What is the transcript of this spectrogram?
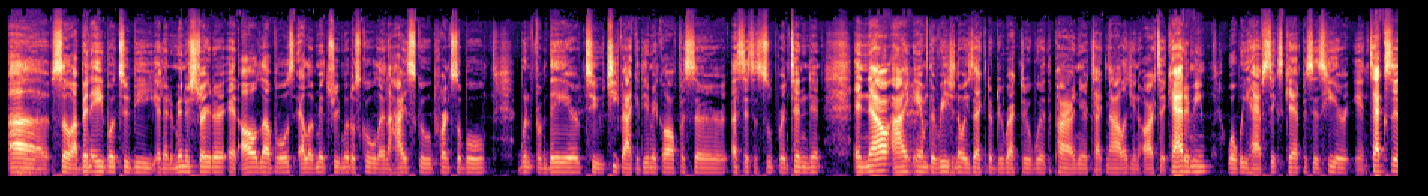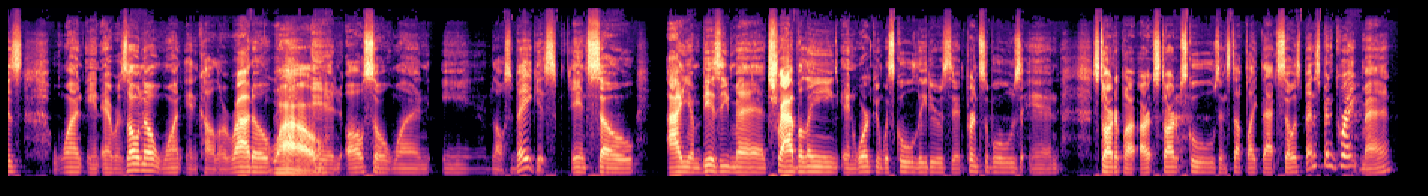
Uh, so I've been able to be an administrator at all levels elementary, middle school, and high school principal. Went from there to chief academic officer, assistant superintendent. And now I am the regional executive director with Pioneer Technology and Arts Academy, where we have six campuses here in Texas, one in Arizona, one in Colorado. Wow. And also one in Las Vegas. And so I am busy, man, traveling and working with school leaders and principals and startup uh, our, our startup schools and stuff like that. So it's been it's been great, man.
